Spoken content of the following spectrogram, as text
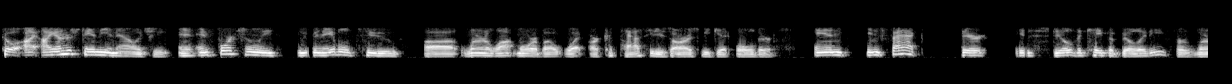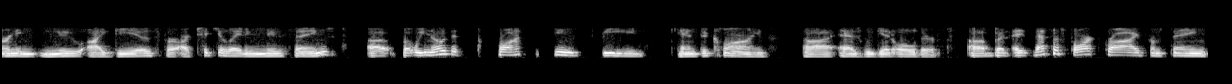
so I, I understand the analogy, and, and fortunately, we've been able to uh, learn a lot more about what our capacities are as we get older. And in fact, there is still the capability for learning new ideas, for articulating new things. Uh, but we know that processing speed can decline uh, as we get older. Uh, but it, that's a far cry from saying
